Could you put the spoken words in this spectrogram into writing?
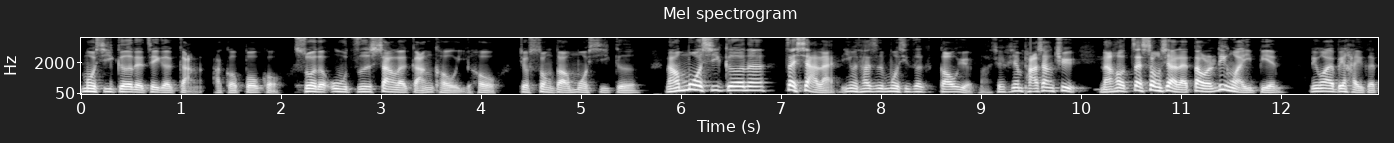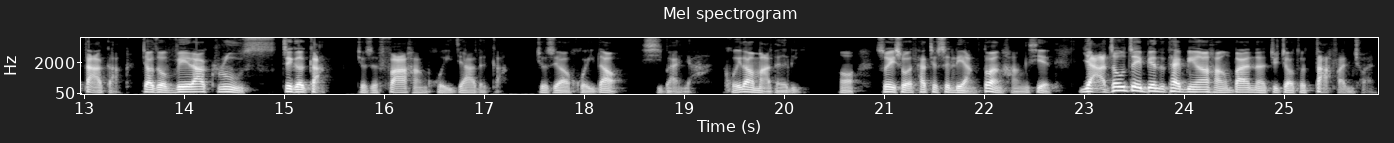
墨西哥的这个港阿哥波哥，所有的物资上了港口以后，就送到墨西哥。然后墨西哥呢，再下来，因为它是墨西哥高原嘛，所以先爬上去，然后再送下来，到了另外一边。另外一边还有一个大港，叫做 Veracruz，这个港就是发航回家的港，就是要回到西班牙，回到马德里哦。所以说它就是两段航线。亚洲这边的太平洋航班呢，就叫做大帆船，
